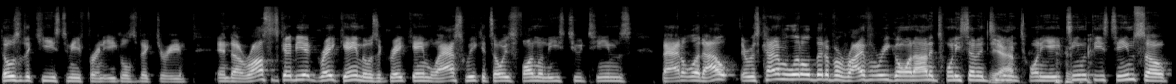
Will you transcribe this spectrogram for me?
Those are the keys to me for an Eagles victory. And uh, Ross, is going to be a great game. It was a great game last week. It's always fun when these two teams battle it out. There was kind of a little bit of a rivalry going on in 2017 yeah. and 2018 with these teams. So,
